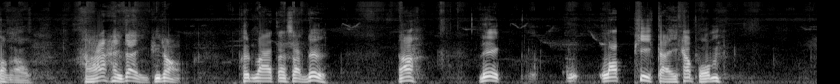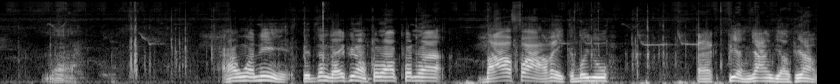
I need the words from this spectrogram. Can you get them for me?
ต้องเอา หาให้ได้พี่น้อง เพิ่นว่าจังสันเด้อเนาะเลขรับพี่ไก่ครับผมเอาวันนี้เป็นตั้งไหนพี่น้องเพิ่นว่าเพิ่นว่าบาฟ้าไว้กับบอยู่แตกเปี้ยงย่างเดียวพี่น้อง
